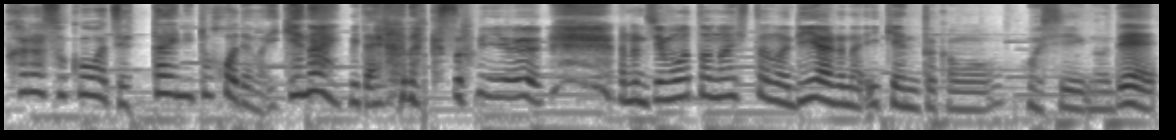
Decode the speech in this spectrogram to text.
からそこは絶対に徒歩では行けないみたいな、なんかそういう、あの、地元の人のリアルな意見とかも欲しいので、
